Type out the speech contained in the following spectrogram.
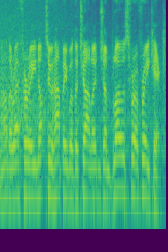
Well, the referee not too happy with the challenge and blows for a free kick.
